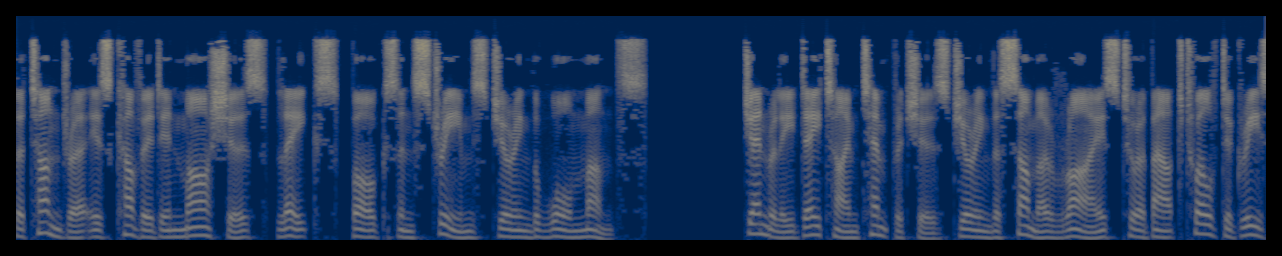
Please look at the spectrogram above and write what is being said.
The tundra is covered in marshes, lakes, bogs and streams during the warm months. Generally daytime temperatures during the summer rise to about 12 degrees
